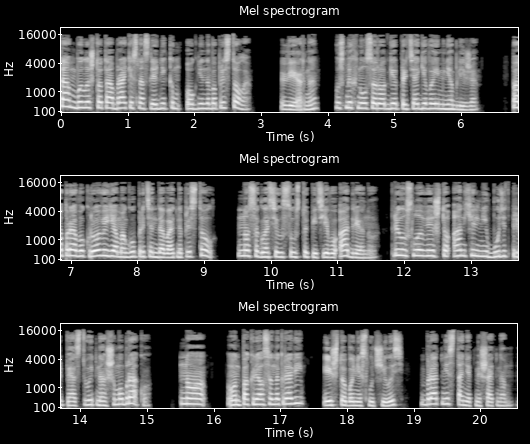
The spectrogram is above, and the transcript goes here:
Там было что-то о браке с наследником Огненного престола. Верно, усмехнулся Ротгер, притягивая меня ближе. По праву крови я могу претендовать на престол, но согласился уступить его Адриану, при условии, что Анхель не будет препятствовать нашему браку. Но он поклялся на крови, и что бы ни случилось, брат не станет мешать нам.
